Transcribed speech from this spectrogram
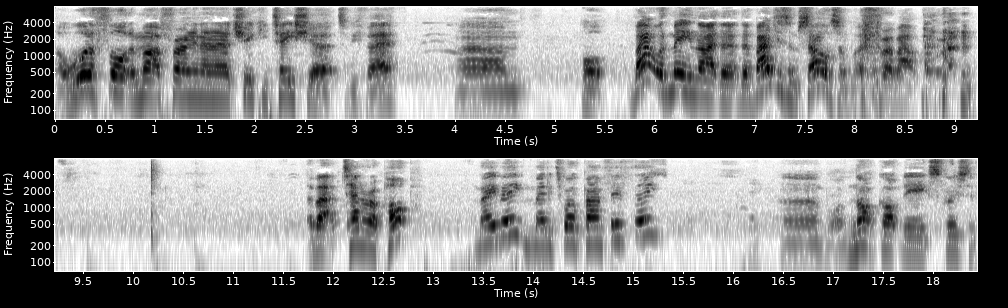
I would have thought they might have thrown in a cheeky t-shirt, to be fair. Um, but that would mean like the, the badges themselves are for about about a tenner a pop, maybe, maybe twelve pound fifty. Uh, but I've not got the exclusive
